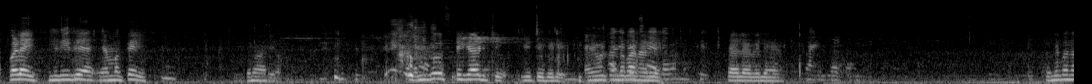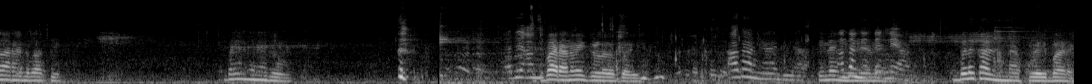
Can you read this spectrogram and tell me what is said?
അപ്പോളേ ഇത് ഞമ്മക്കേ ഇത് മാറിയോ? നമുക്ക് ഫിഫ്റ്റിക്ക് അടിച്ചു യൂട്യൂബിൽ. അതിനെ കുറിച്ച് എന്താ പറഞ്ഞല്ലേ ചെലവിൽ. പിന്നെ പറയാനുണ്ട് ബാക്കി അപ്പൊ എങ്ങനെയാലോ പിന്നെ എങ്ങനെയാണ്? തന്നെയാണ്. ഇവിടെ കണ്ണാപ്പ് വൈബാണ്.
